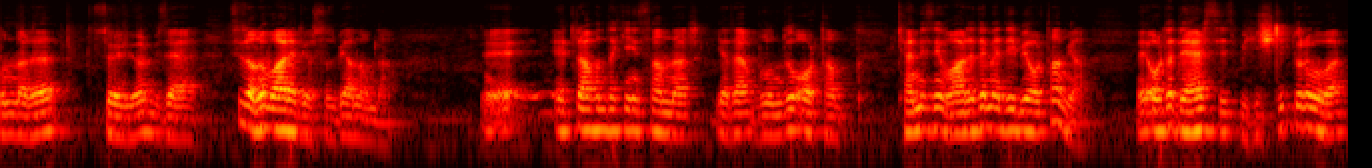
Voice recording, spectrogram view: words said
bunları söylüyor bize. Siz onu var ediyorsunuz bir anlamda. E, etrafındaki insanlar ya da bulunduğu ortam kendisini var edemediği bir ortam ya. E, orada değersiz bir hiçlik durumu var.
